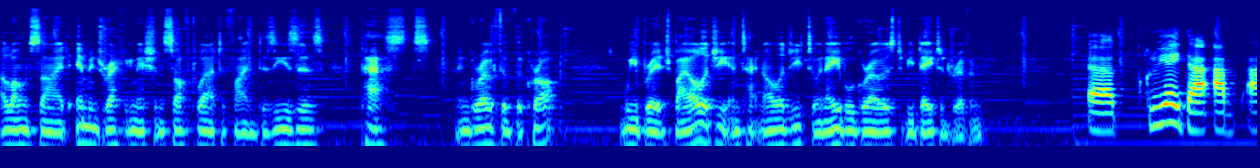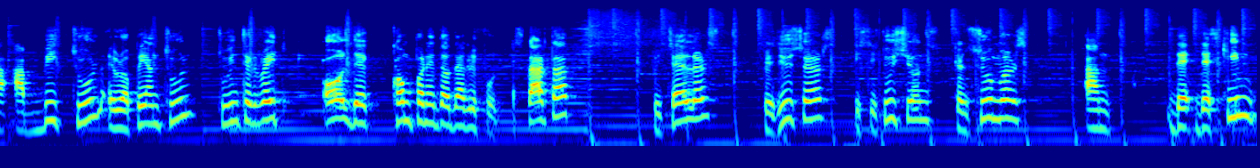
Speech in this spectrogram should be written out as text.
alongside image recognition software to find diseases, pests, and growth of the crop, we bridge biology and technology to enable growers to be data driven. Uh, create a, a, a, big tool, European tool, to integrate all the components of the agri-food. Startups, retailers, producers, institutions, consumers, and the, the scheme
